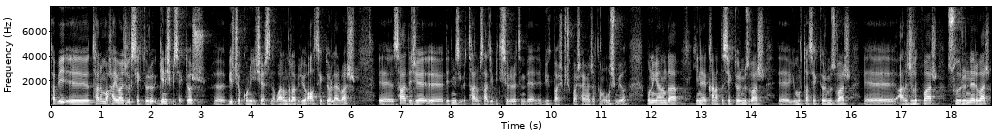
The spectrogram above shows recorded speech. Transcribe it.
Tabii tarım ve hayvancılık sektörü geniş bir sektör. E, Birçok konuyu içerisinde barındırabiliyor. Alt sektörler var. E, sadece e, dediğimiz gibi tarım sadece bitkisel üretim ve büyükbaş küçükbaş hayvancılıktan oluşmuyor. Bunun yanında yine kanatlı sektörümüz var, yumurta sektörümüz var, arıcılık var, su ürünleri var.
